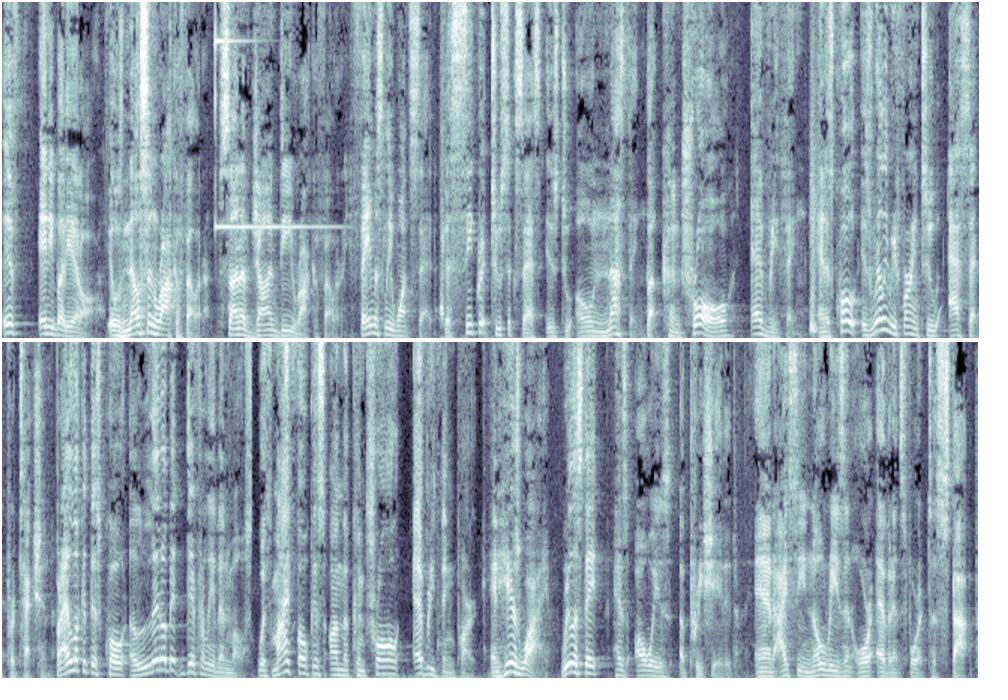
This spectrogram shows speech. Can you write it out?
if anybody at all. It was Nelson Rockefeller, son of John D. Rockefeller. He famously once said, The secret to success is to own nothing, but control everything. And his quote is really referring to asset protection. But I look at this quote a little bit differently than most, with my focus on the control everything part. And here's why. Real estate has always appreciated and I see no reason or evidence for it to stop.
